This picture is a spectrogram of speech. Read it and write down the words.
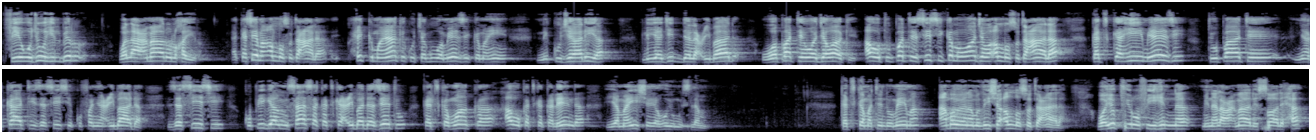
fi wujuhi al-birr wal a'mal al-khair akasema Allah subhanahu hikma yake kuchagua miezi kama hii ni kujalia liyajidda al-ibad wapate waja wake au tupate sisi kama waja wa Allah subhanahu katika hii miezi tupate nyakati za sisi kufanya ibada za sisi kupiga msasa katika ibada zetu katika mwaka au katika kalenda ya maisha ya huyu Muislamu. Katika matendo mema ambayo yanamdhisha Allah Subhanahu wa yukthiru fihinna min al-a'mali salihah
